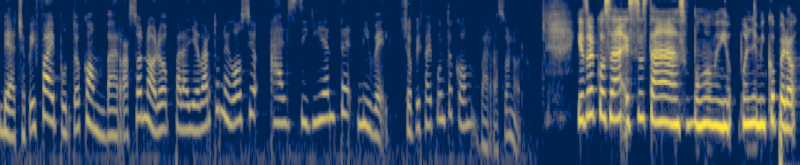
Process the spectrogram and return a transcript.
Ve a shopify.com barra sonoro para llevar tu negocio al siguiente nivel. Shopify.com barra sonoro. Y otra cosa, esto está, supongo, medio polémico, pero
